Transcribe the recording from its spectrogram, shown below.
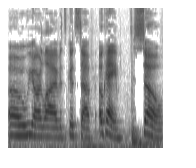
Oh, we are live. It's good stuff. Okay, so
